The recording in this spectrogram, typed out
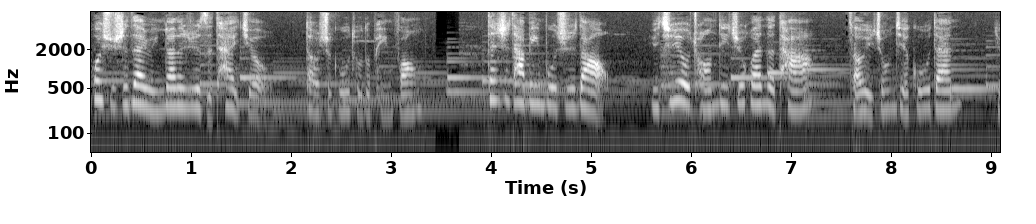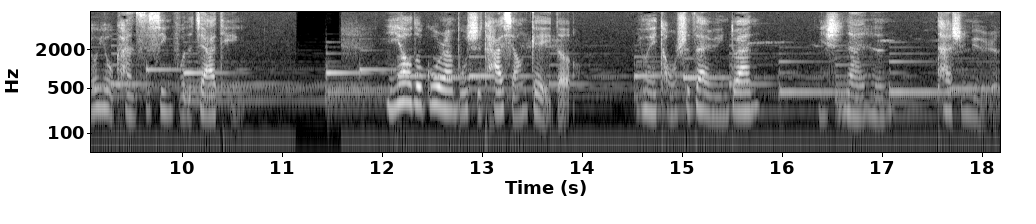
或许是在云端的日子太久，导致孤独的平方，但是他并不知道，与其有床笫之欢的他，早已终结孤单，拥有看似幸福的家庭。你要的固然不是他想给的，因为同是在云端，你是男人，他是女人。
